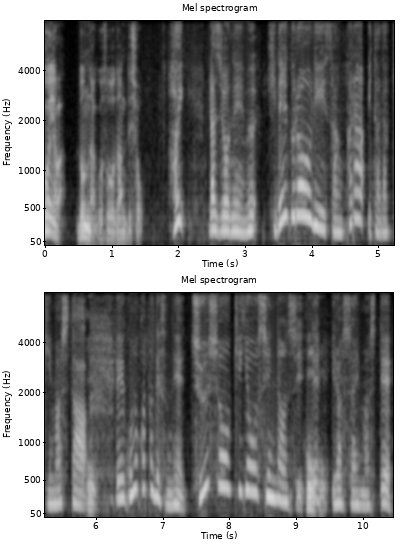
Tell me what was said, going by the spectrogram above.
今夜はどんなご相談でしょう？はい。ラジオネーム、ヒデグローリーさんからいただきました。えーこの方ですね、中小企業診断士でいらっしゃいまして、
